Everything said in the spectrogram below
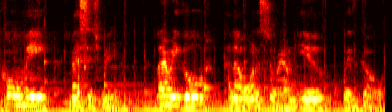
call me, message me. Larry Gould, and I want to surround you with gold.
